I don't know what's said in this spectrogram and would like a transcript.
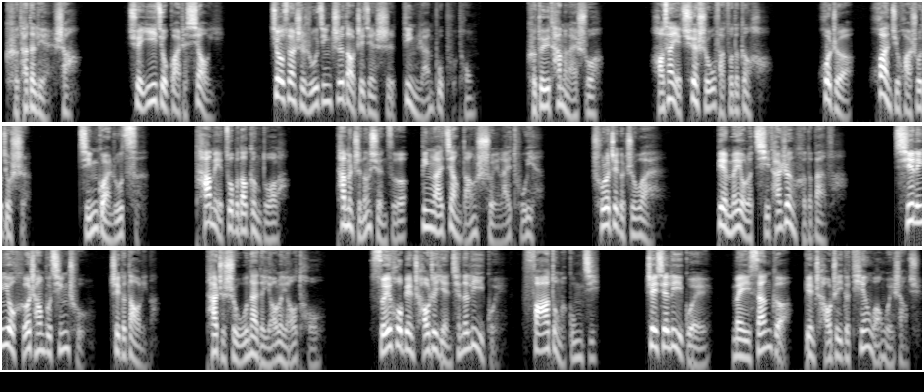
可他的脸上却依旧挂着笑意。就算是如今知道这件事定然不普通，可对于他们来说，好像也确实无法做得更好。或者换句话说，就是尽管如此，他们也做不到更多了。他们只能选择兵来将挡，水来土掩。除了这个之外，便没有了其他任何的办法。麒麟又何尝不清楚这个道理呢？他只是无奈的摇了摇头。随后便朝着眼前的厉鬼发动了攻击，这些厉鬼每三个便朝着一个天王围上去，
